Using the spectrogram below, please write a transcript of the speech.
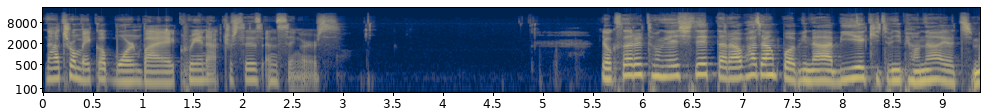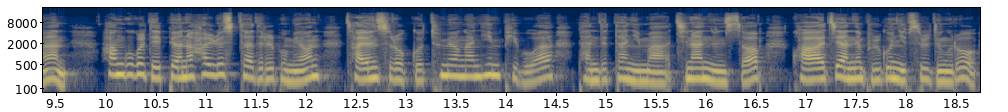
Natural makeup worn by Korean actresses and singers. 역사를 통해 시대에 따라 화장법이나 미의 기준이 변화하였지만 한국을 대표하는 한류 스타들을 보면 자연스럽고 투명한 흰 피부와 반듯한 이마, 진한 눈썹, 과하지 않는 붉은 입술 등으로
